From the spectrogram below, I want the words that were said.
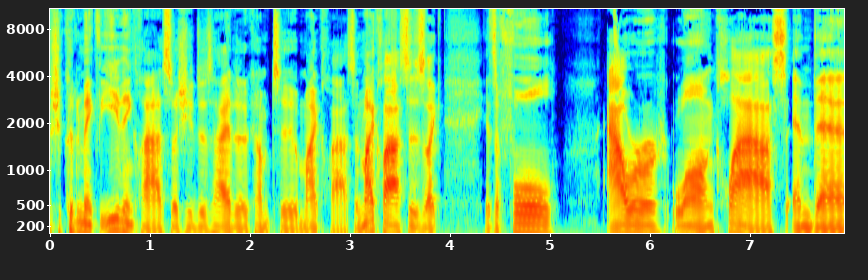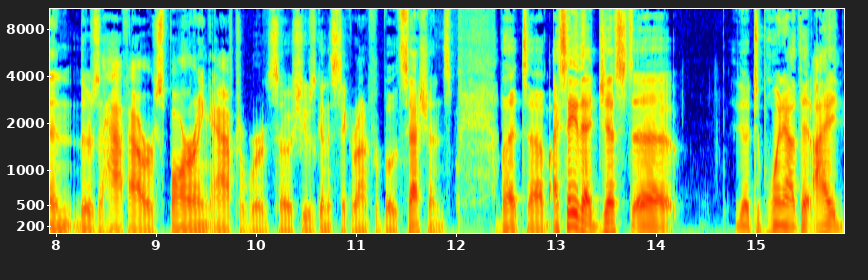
she couldn't make the evening class, so she decided to come to my class. And my class is like, it's a full hour long class and then there's a half hour of sparring afterwards. So she was going to stick around for both sessions. But uh, I say that just uh, you know, to point out that I,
